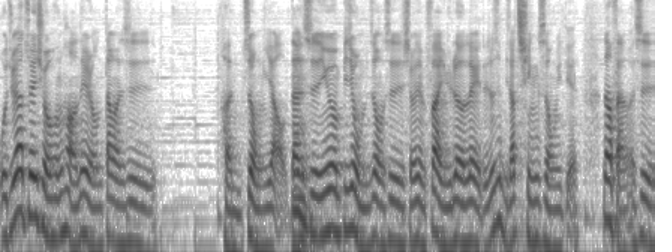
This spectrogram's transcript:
我觉得要追求很好的内容当然是很重要，但是因为毕竟我们这种是有点泛娱乐类的，就是比较轻松一点，那反而是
